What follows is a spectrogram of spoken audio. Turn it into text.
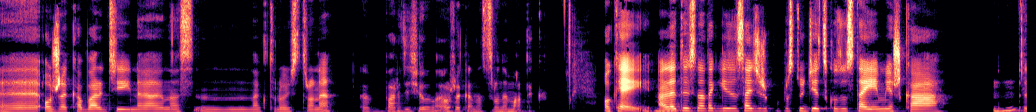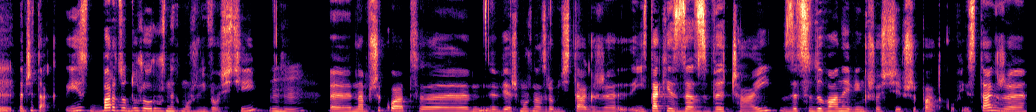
e, orzeka bardziej na, na, na którąś stronę? E, Bardziej się orzeka na stronę matek. Okej, Mhm. ale to jest na takiej zasadzie, że po prostu dziecko zostaje, mieszka. Mhm. Y- Znaczy tak, jest bardzo dużo różnych możliwości. Mhm. Na przykład, wiesz, można zrobić tak, że i tak jest zazwyczaj, w zdecydowanej większości przypadków. Jest tak, że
